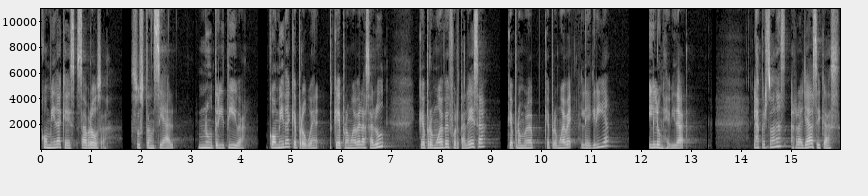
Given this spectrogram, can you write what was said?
comida que es sabrosa, sustancial, nutritiva, comida que que promueve la salud, que promueve fortaleza, que promueve, alegría y longevidad. Las personas rayásicas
